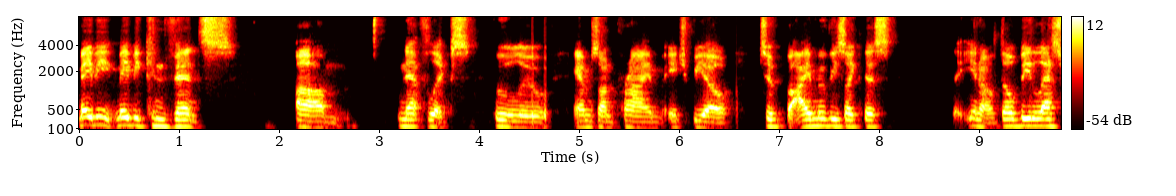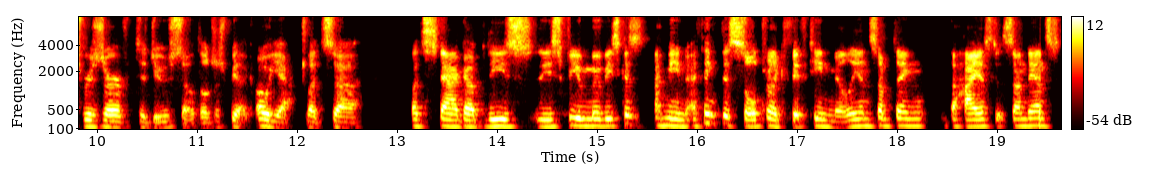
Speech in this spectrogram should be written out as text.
maybe maybe convince um, Netflix, Hulu, Amazon Prime, HBO to buy movies like this, you know, they'll be less reserved to do so. They'll just be like, oh yeah, let's uh let's snag up these these few movies because I mean I think this sold for like 15 million something, the highest at Sundance.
